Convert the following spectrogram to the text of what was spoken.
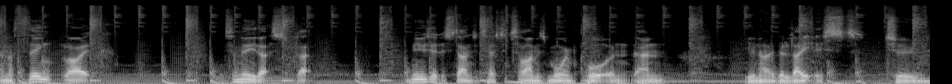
and I think like to me that's that music that stands the test of time is more important than you know the latest tune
